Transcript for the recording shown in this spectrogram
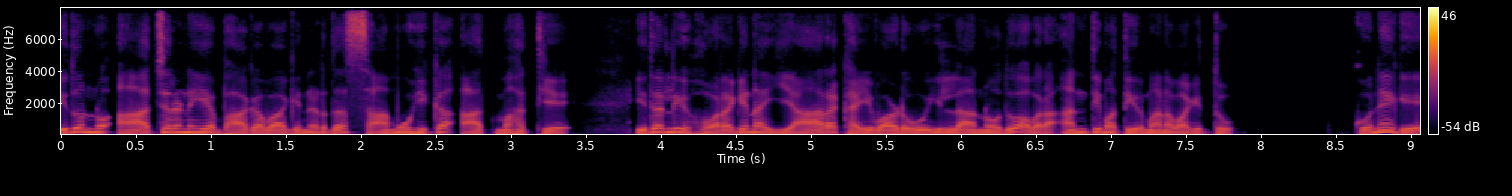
ಇದನ್ನು ಆಚರಣೆಯ ಭಾಗವಾಗಿ ನಡೆದ ಸಾಮೂಹಿಕ ಆತ್ಮಹತ್ಯೆ. ಇದರಲ್ಲಿ ಹೊರಗಿನ ಯಾರ ಕೈವಾಡವೂ ಇಲ್ಲ ಅನ್ನೋದು ಅವರ ಅಂತಿಮ ತೀರ್ಮಾನವಾಗಿತ್ತು. ಕೊನೆಗೆ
